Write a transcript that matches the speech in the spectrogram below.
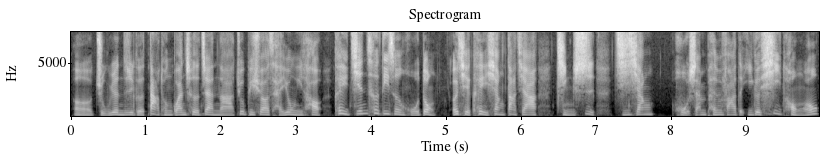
呃，主任这个大屯观测站呐，就必须要采用一套可以监测地震活动，而且可以向大家警示即将火山喷发的一个系统哦。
